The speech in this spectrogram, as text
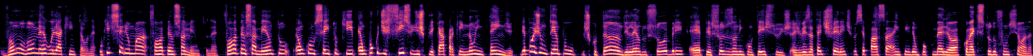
Vamos, vamos mergulhar aqui então, né? O que, que seria uma forma pensamento, né? Forma pensamento é um conceito que é um pouco difícil de explicar para quem não entende. Depois de um tempo escutando e lendo sobre, é, pessoas usando em contextos às vezes até diferentes, você passa a entender um pouco melhor como é que isso tudo funciona.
